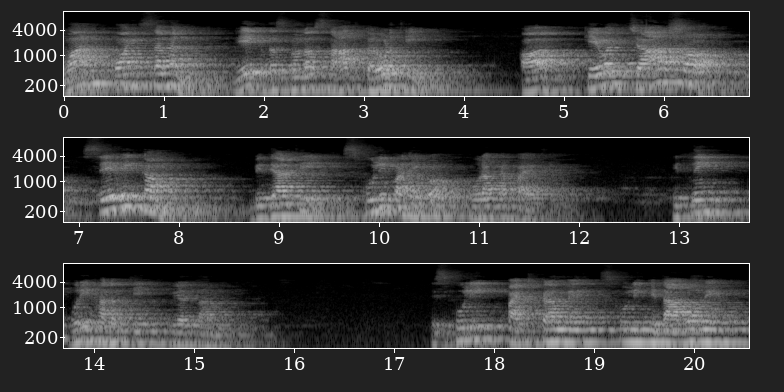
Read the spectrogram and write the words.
1.7 एक दशमलव सात करोड़ थी और केवल 400 से भी कम विद्यार्थी स्कूली पढ़ाई को पूरा कर पाए थे। इतनी बुरी हालत थी वियतनाम। में स्कूली पाठ्यक्रम में, स्कूली किताबों में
